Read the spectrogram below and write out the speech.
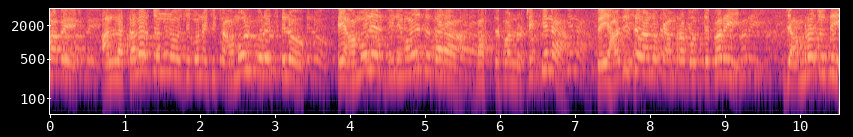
ভাবে আল্লাহ তালার জন্য জীবনে কিছু আমল করেছিল। এই আমলের বিনিময়ে তো তারা বাঁচতে পারল, ঠিক কিনা তো এই হাদিসের আলোকে আমরা বলতে পারি যে আমরা যদি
